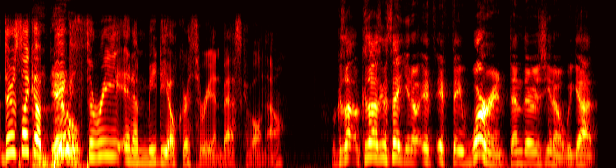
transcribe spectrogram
there's like a big do. three and a mediocre three in basketball now. Because I, because I was gonna say, you know, if if they weren't, then there's you know we got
